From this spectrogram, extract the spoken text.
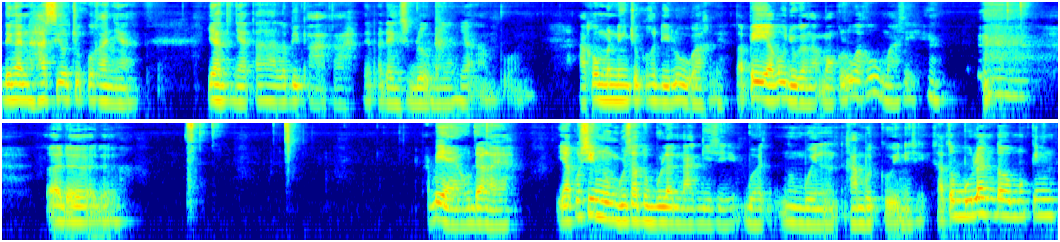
dengan hasil cukurannya yang ternyata lebih parah daripada yang sebelumnya ya ampun aku mending cukur di luar deh tapi aku juga nggak mau keluar rumah sih aduh aduh. Tapi ya udahlah ya. Ya aku sih nunggu satu bulan lagi sih buat nungguin rambutku ini sih. Satu bulan atau mungkin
